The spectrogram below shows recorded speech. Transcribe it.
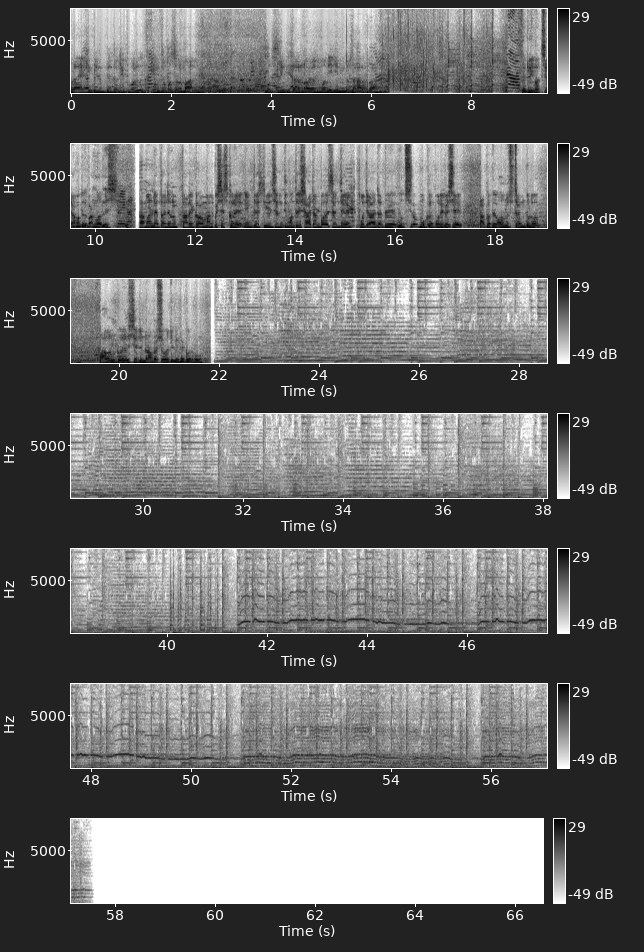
ওরা একই বৃন্তে দুটি ফুল, হিন্দু, মুসলমান। মুসলিম তার নয়নমণি, হিন্দু তাহার প্রাণ। এটাই হচ্ছে আমাদের বাংলাদেশ। আমার নেতা যেন তারেক রহমান বিশেষ করে নির্দেশ দিয়েছেন, ইতিমধ্যে শাহজাহান বলেছেন যে পূজা যাতে উৎসব মুখের পরিবেশে আপনাদের অনুষ্ঠানগুলো পালন করেন, সেজন্য আমরা সহযোগিতা করব।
